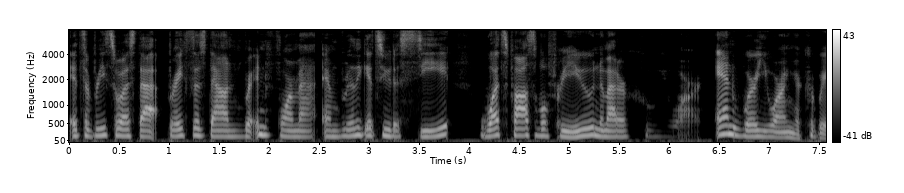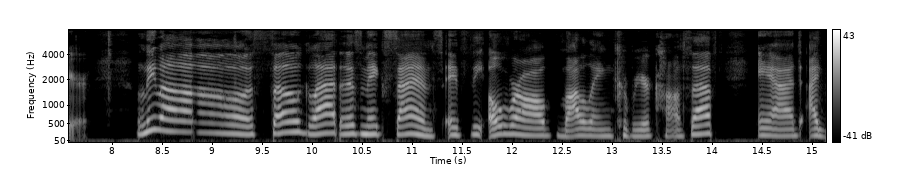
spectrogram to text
It's a resource that breaks this down written format and really gets you to see what's possible for you no matter who you are and where you are in your career. Limo, so glad this makes sense. It's the overall modeling career concept and I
